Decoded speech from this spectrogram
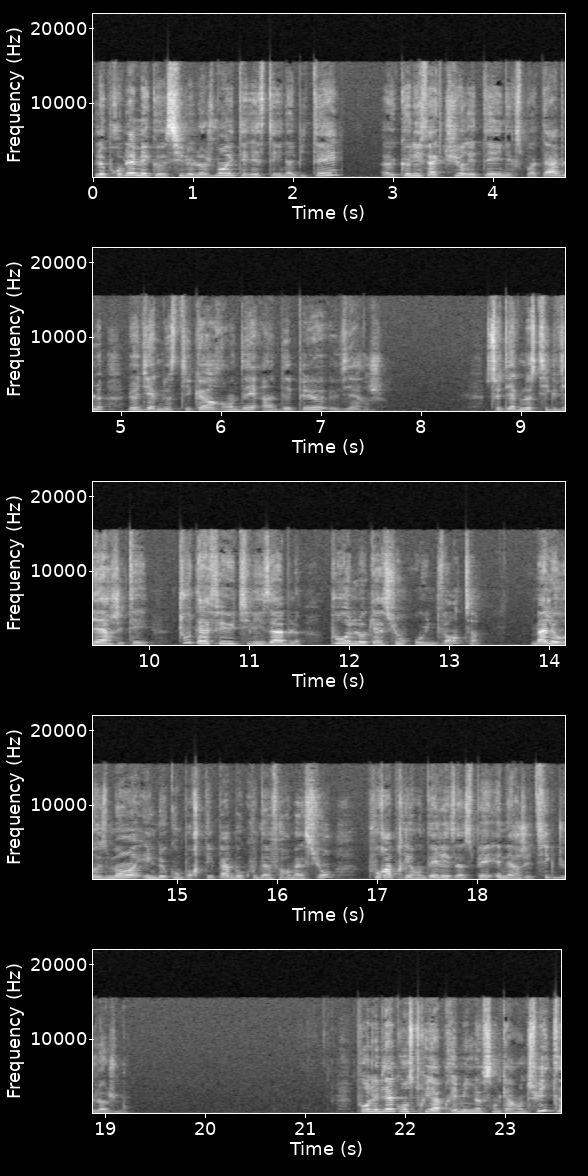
Le problème est que si le logement était resté inhabité, euh, que les factures étaient inexploitables, le diagnostiqueur rendait un DPE vierge. Ce diagnostic vierge était tout à fait utilisable pour une location ou une vente. Malheureusement, il ne comportait pas beaucoup d'informations pour appréhender les aspects énergétiques du logement. Pour les biens construits après 1948,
